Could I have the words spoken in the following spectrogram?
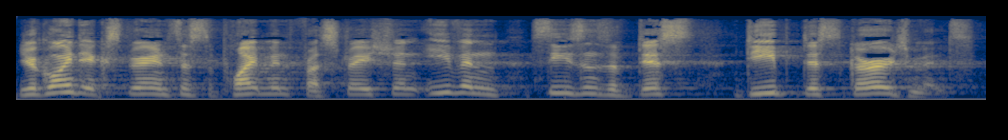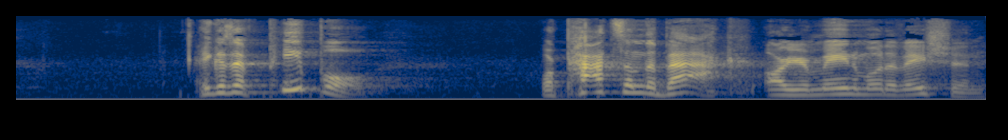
you're going to experience disappointment, frustration, even seasons of dis- deep discouragement. Because if people or pats on the back are your main motivation,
